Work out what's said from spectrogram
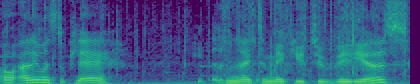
Oh, Ollie wants to play. He doesn't like to make YouTube videos.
